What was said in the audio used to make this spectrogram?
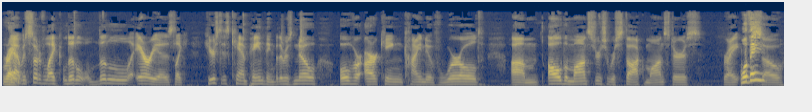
Right. Yeah, it was sort of like little little areas. Like here's this campaign thing, but there was no overarching kind of world. Um, all the monsters were stock monsters, right? Well, they- so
